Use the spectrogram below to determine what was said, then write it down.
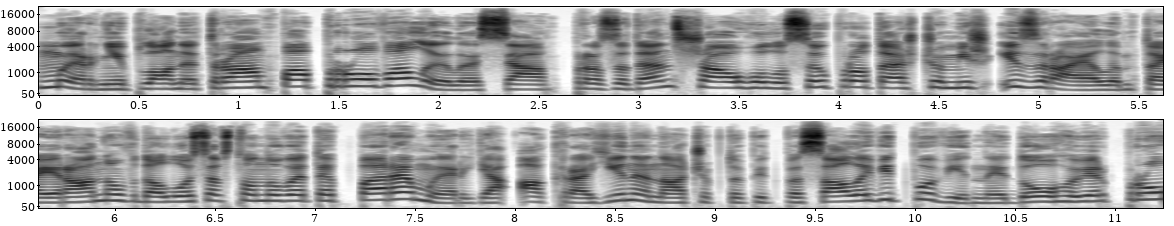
Мирні плани Трампа провалилися. Президент США оголосив про те, що між Ізраїлем та Іраном вдалося встановити перемир'я, а країни, начебто, підписали відповідний договір про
